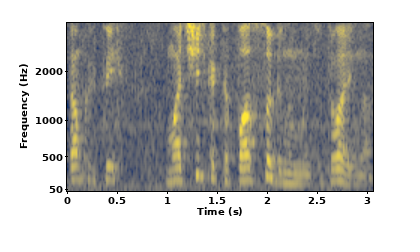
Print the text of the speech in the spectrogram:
Там как-то их мочить как-то по-особенному эти твари надо.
